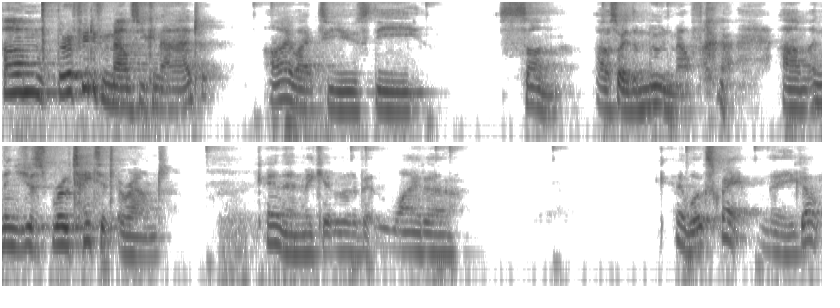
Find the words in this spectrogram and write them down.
Um, there are a few different mouths you can add. I like to use the sun, oh sorry, the moon mouth. um, and then you just rotate it around. Okay, and then make it a little bit wider. Okay, it works great. There you go.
